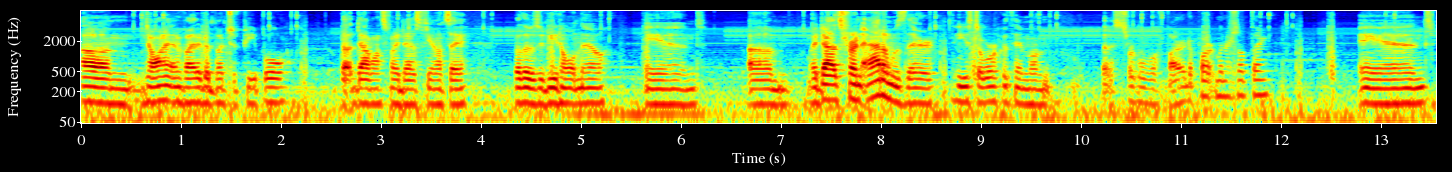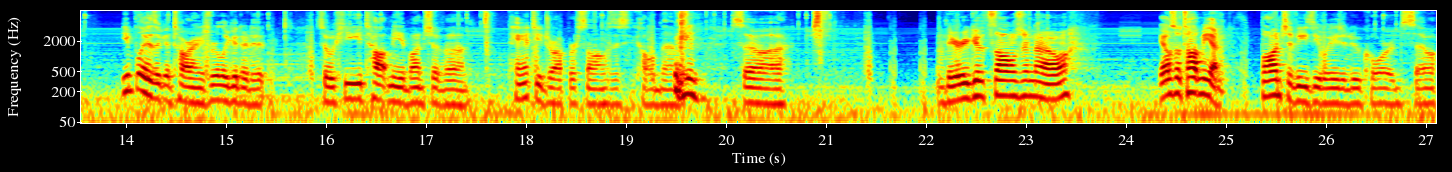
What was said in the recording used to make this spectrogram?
um, Donna invited a bunch of people. Donna's my dad's fiance, for those of you don't know. And um, my dad's friend Adam was there. He used to work with him on the Circle of Fire Department or something. And he plays a guitar and he's really good at it. So he taught me a bunch of uh, panty dropper songs, as he called them. so, uh, very good songs to know. He also taught me a bunch of easy ways to do chords, so.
